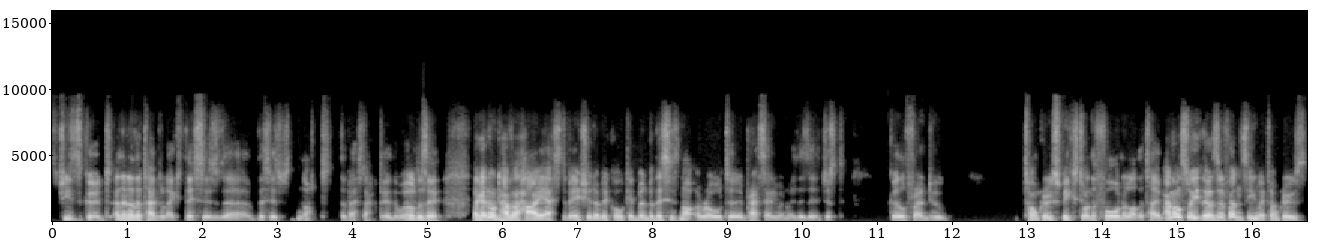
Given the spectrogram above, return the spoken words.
she's good, and then other times I'm like, this is uh this is not the best actor in the world, is it? Like, I don't have a high estimation of Nicole Kidman, but this is not a role to impress anyone with, is it? Just girlfriend who Tom Cruise speaks to on the phone a lot of the time. And also, there was a fun scene where Tom Cruise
